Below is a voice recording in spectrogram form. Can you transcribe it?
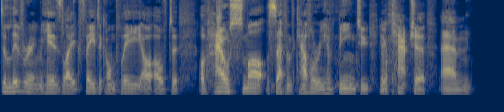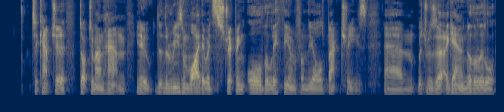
delivering his like fait accompli of, of to, of how smart the Seventh Cavalry have been to you know capture um to capture Dr. Manhattan, you know, the, the reason why they were stripping all the lithium from the old batteries, um, which was, uh, again, another little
